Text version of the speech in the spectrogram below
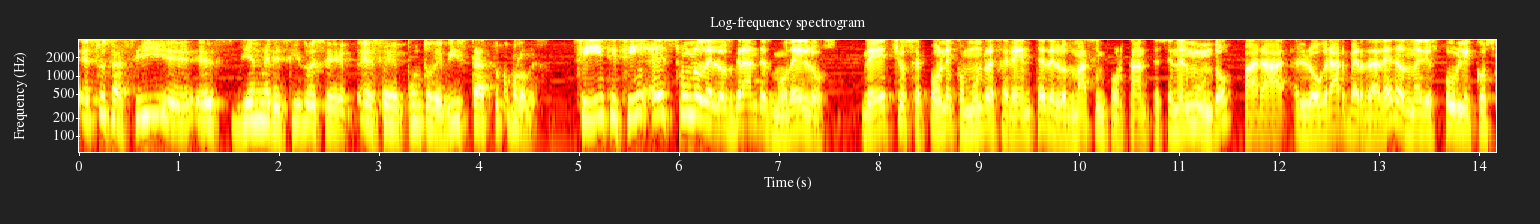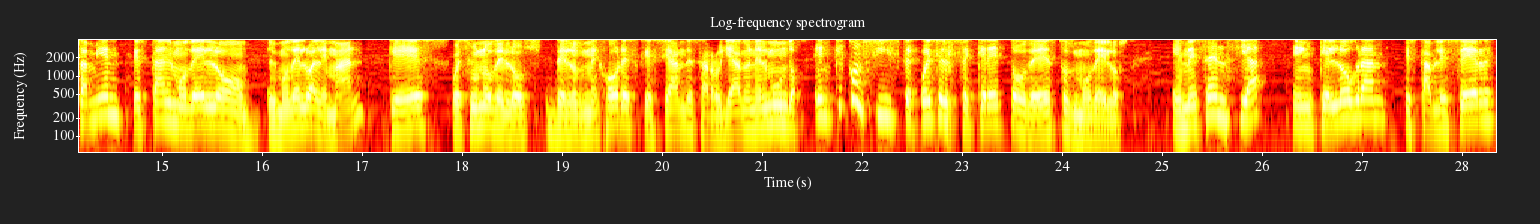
esto es así, eh, es bien merecido ese, ese punto de vista. ¿Tú cómo lo ves? Sí, sí, sí, es uno de los grandes modelos. De hecho, se pone como un referente de los más importantes en el mundo para lograr verdaderos medios públicos. También está el modelo, el modelo alemán, que es pues uno de los de los mejores que se han desarrollado en el mundo. ¿En qué consiste pues el secreto de estos modelos? En esencia, en que logran establecer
